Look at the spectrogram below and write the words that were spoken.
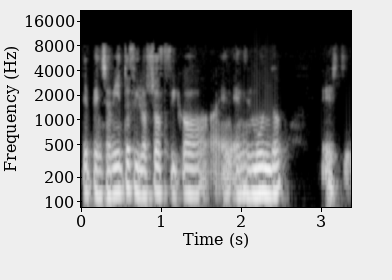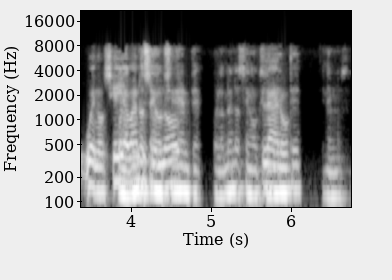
de, pensamiento filosófico en, en el mundo. Este, bueno, si hay por avances en Occidente, por lo menos en Occidente claro, tenemos.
